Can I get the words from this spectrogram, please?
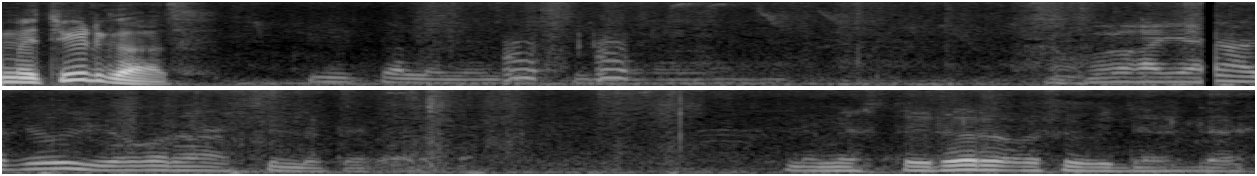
মেচুইট গাছ আগেও ইয়ে করা ছিল মিস্ত্রির অসুবিধা যায়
